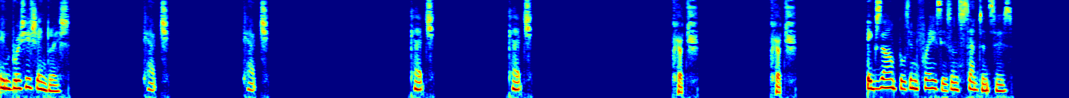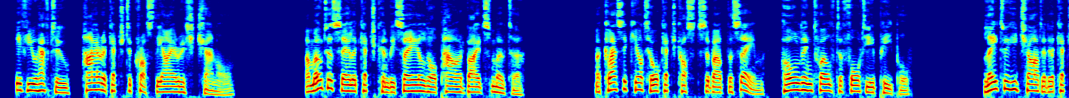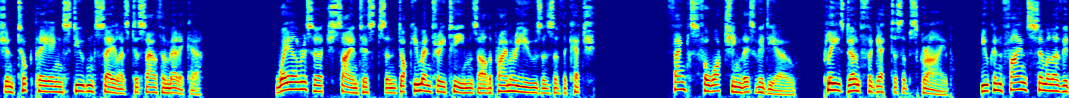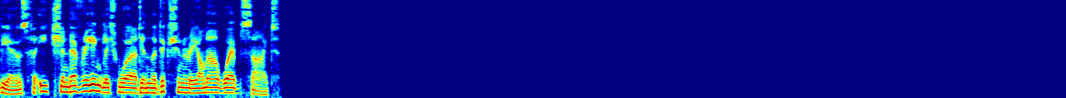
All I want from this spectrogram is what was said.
In British English. Ketch. Ketch. ketch, ketch, ketch, ketch. Examples in phrases and sentences. If you have to, hire a ketch to cross the Irish Channel. A motor sailor ketch can be sailed or powered by its motor. A classic yacht or ketch costs about the same, holding 12 to 40 people. Later he chartered a ketch and took paying student sailors to South America. Whale research scientists and documentary teams are the primary users of the ketch. Thanks for watching this video. Please don't forget to subscribe. You can find similar videos for each and every English word in the dictionary on our website.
